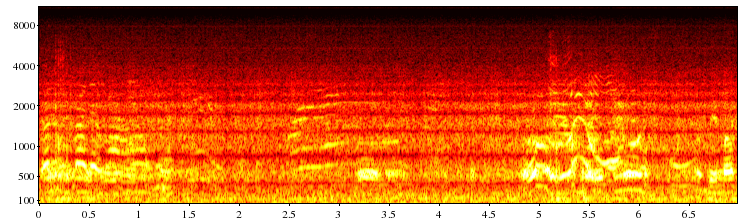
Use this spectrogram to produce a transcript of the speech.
Don't you? See your hands.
